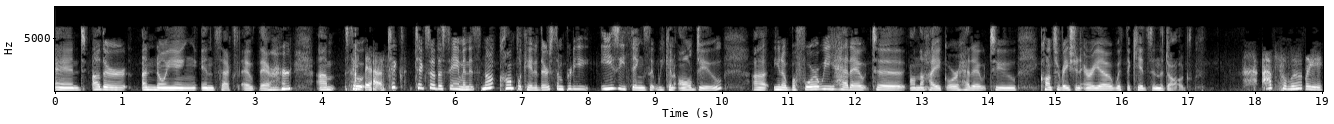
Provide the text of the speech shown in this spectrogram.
and other annoying insects out there. Um, so yes. ticks, ticks are the same and it's not complicated. There's some pretty easy things that we can all do. Uh, you know, before we head out to on the hike or head out to conservation area with the kids and the dogs. Absolutely.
